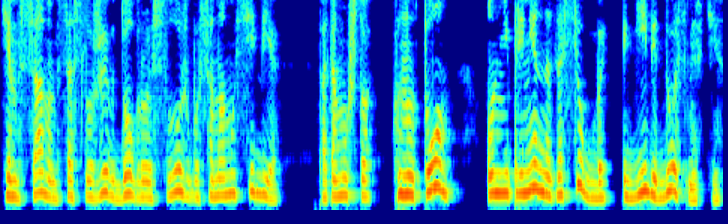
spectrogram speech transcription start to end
тем самым сослужив добрую службу самому себе, потому что кнутом он непременно засек бы Гиби до смерти.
